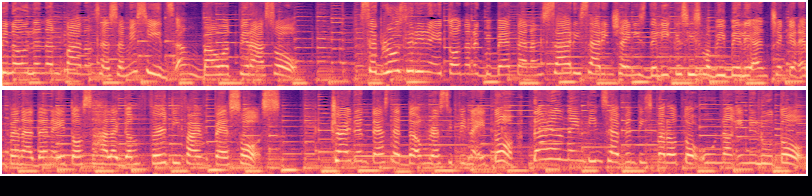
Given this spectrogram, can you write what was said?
pinaulanan pa ng sesame seeds ang bawat piraso. Sa grocery na ito na nagbebenta ng sari-saring Chinese delicacies, mabibili ang chicken empanada na ito sa halagang 35 pesos. Tried and tested daw ang recipe na ito dahil 1970s pa raw to unang iniluto.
